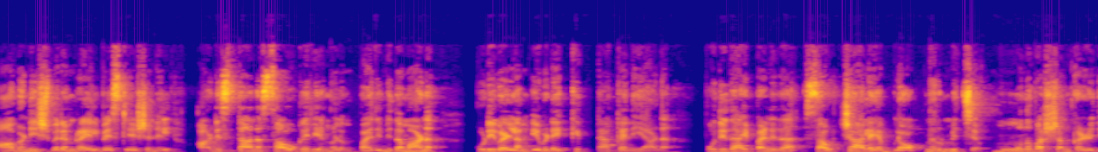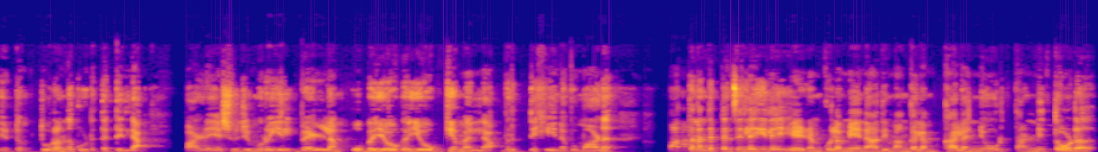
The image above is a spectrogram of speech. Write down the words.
ആവണീശ്വരം റെയിൽവേ സ്റ്റേഷനിൽ അടിസ്ഥാന സൗകര്യങ്ങളും പരിമിതമാണ്. കുടിവെള്ളം ഇവിടെ കിട്ടാക്കനിയാണ്. പുതിയതായി പണിത് ശൗചാലയ ബ്ലോക്ക് നിർമ്മിച്ച് മൂന്ന് വർഷം കഴിഞ്ഞിട്ടും തുറന്നു കൊടുത്തിട്ടില്ല. പഴയ ശുചിമുറിയിൽ വെള്ളം ഉപയോഗയോഗ്യമല്ല വൃത്തിഹീനവുമാണ്. പത്തനംതിട്ട ജില്ലയിലെ ഏഴംകുളം മേനാതിമംഗലം കലഞ്ഞൂർ തണ്ണിത്തോട്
